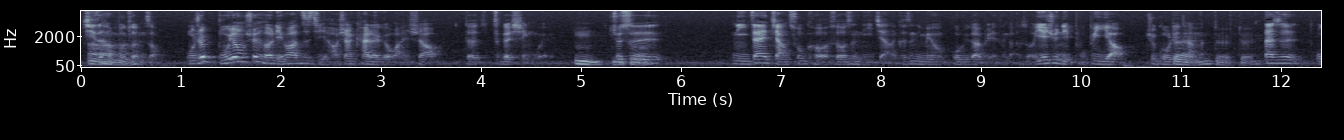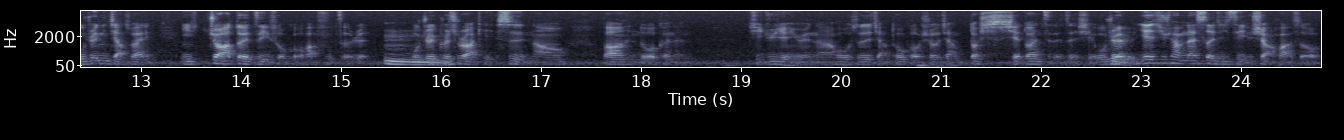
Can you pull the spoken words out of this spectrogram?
其实很不尊重。我觉得不用去合理化自己，好像开了一个玩笑的这个行为。嗯，就是你在讲出口的时候是你讲的，可是你没有顾虑到别人的感受。也许你不必要去顾虑他们，对对。但是我觉得你讲出来，你就要对自己说过的话负责任。嗯，我觉得 Chris Rock 也是，然后包含很多可能。喜剧演员啊，或者是讲脱口秀、讲都写段子的这些，我觉得也许他们在设计自己的笑话的时候，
